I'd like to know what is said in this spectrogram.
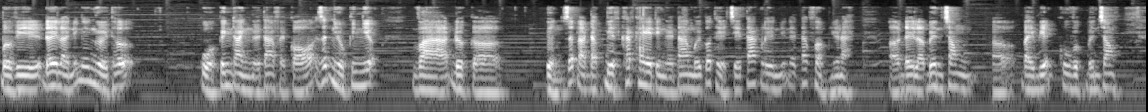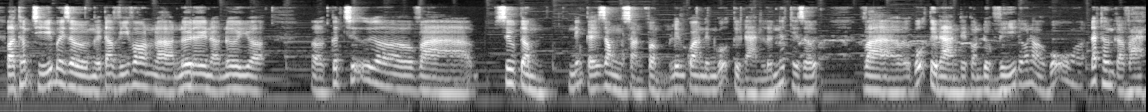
Bởi vì đây là những cái người thợ của kinh thành người ta phải có rất nhiều kinh nghiệm và được uh, tuyển rất là đặc biệt khắt khe thì người ta mới có thể chế tác lên những cái tác phẩm như này. Ở đây là bên trong uh, bày biện khu vực bên trong. Và thậm chí bây giờ người ta ví von là nơi đây là nơi uh, uh, cất trữ uh, và sưu tầm những cái dòng sản phẩm liên quan đến gỗ tử đàn lớn nhất thế giới và gỗ tử đàn thì còn được ví đó là gỗ đắt hơn cả vàng.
